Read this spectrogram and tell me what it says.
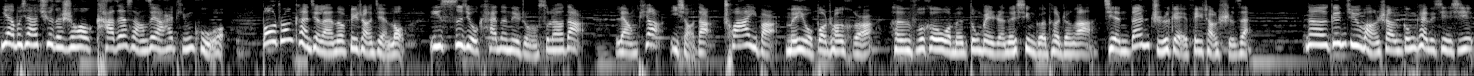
咽不下去的时候，卡在嗓子眼还挺苦。包装看起来呢非常简陋，一撕就开的那种塑料袋儿，两片儿一小袋儿，歘一半，没有包装盒，很符合我们东北人的性格特征啊，简单直给，非常实在。那根据网上公开的信息，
